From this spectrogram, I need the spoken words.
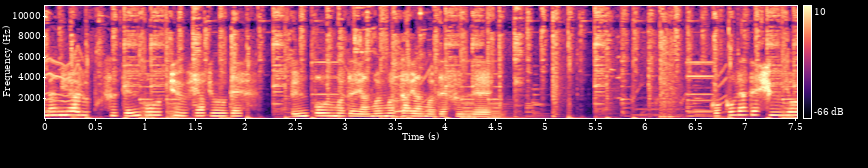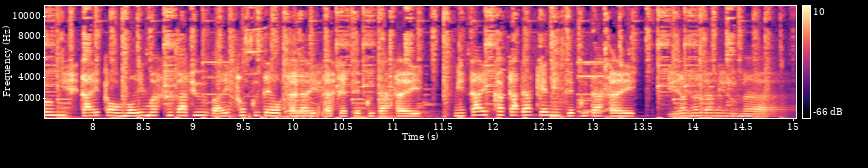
南アルプス展望駐車場です。遠方まで山又山ですね。ここらで終了にしたいと思いますが10倍速でおさらいさせてください。見たい方だけ見てください。嫌なら見るなぁ。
